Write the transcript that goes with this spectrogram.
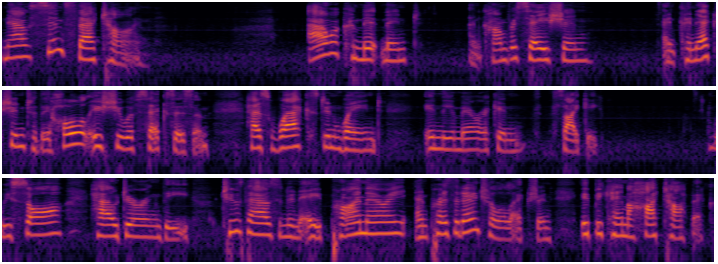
Now, since that time, our commitment and conversation and connection to the whole issue of sexism has waxed and waned in the American psyche. We saw how during the 2008 primary and presidential election it became a hot topic,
